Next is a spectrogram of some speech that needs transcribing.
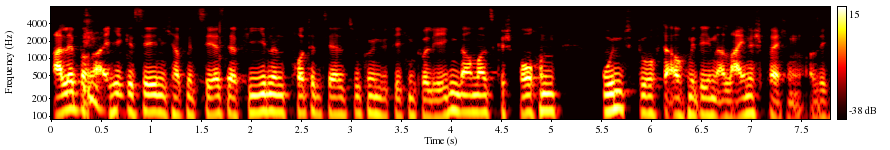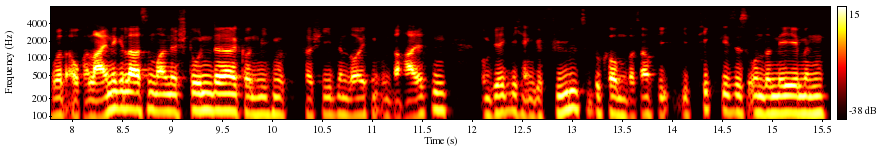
alle Bereiche gesehen. Ich habe mit sehr, sehr vielen potenziell zukünftigen Kollegen damals gesprochen und durfte auch mit denen alleine sprechen. Also ich wurde auch alleine gelassen mal eine Stunde, konnte mich mit verschiedenen Leuten unterhalten, um wirklich ein Gefühl zu bekommen, was auch, wie, wie tickt dieses Unternehmen,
